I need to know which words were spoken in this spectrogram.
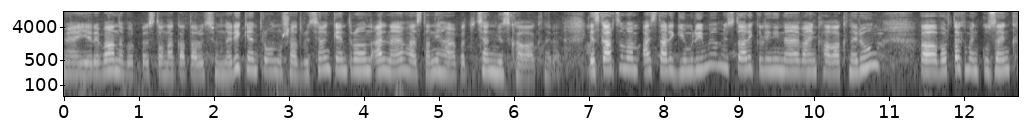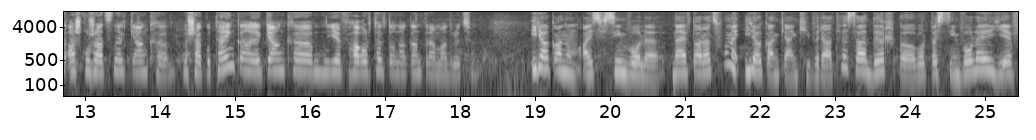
միայն Երևանը որպես տոնակատարությունների կենտրոն, ուշադրության կենտրոն, այլ նաեւ Հայաստանի Հանրապետության մյուս քաղաքները։ Ես կարծում եմ այս տարի Գյումրիում է, մյուս տարի կլինի նաեւ այն քաղաքներում, որտեղ մենք կուզենք աշխուժացնել կյանքը, մշակութային կյանքը եւ հաղորդել տոնական տրամադրություն իրականում այս սիմվոլը նաև տարածվում է իրական կյանքի վրա, թե սա դեռ որպես սիմվոլ է եւ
